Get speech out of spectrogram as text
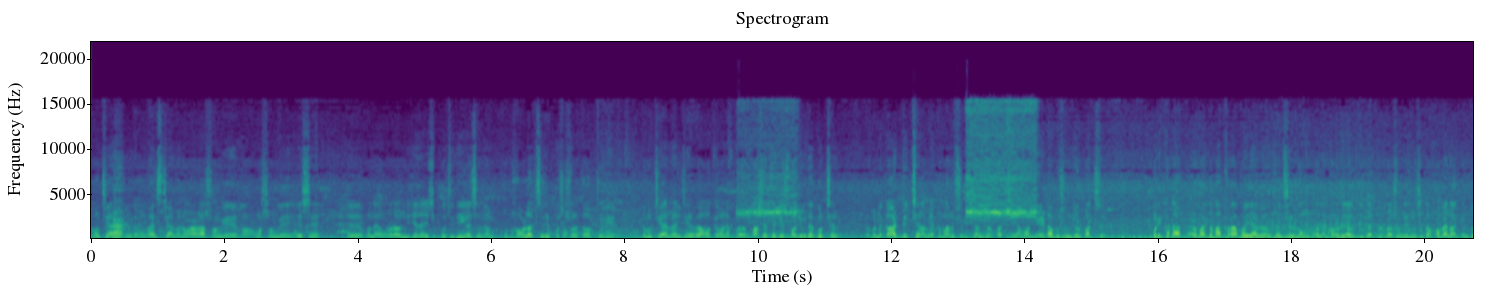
এবং চেয়ারম্যান এবং ভাইস চেয়ারম্যান ওনারা সঙ্গে আমার সঙ্গে এসে মানে ওনারা নিজেরা এসে পৌঁছে দিয়ে গেছেন। আমার খুব ভালো লাগছে যে প্রশাসনের তরফ থেকে এবং চেয়ারম্যান যেভাবে আমাকে মানে পাশে থেকে সহযোগিতা করছেন মানে গার্ড দিচ্ছেন আমি একটা মানসিক ভীষণ জোর পাচ্ছি আমার মেয়েটাও ভীষণ জোর পাচ্ছে। পরীক্ষাটা হয়তো বা খারাপ হয়ে যাবে হয়তো সেরকম হলে ভালো রেজাল্ট প্রিপারেশন নিয়ে সেটা হবে না কিন্তু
